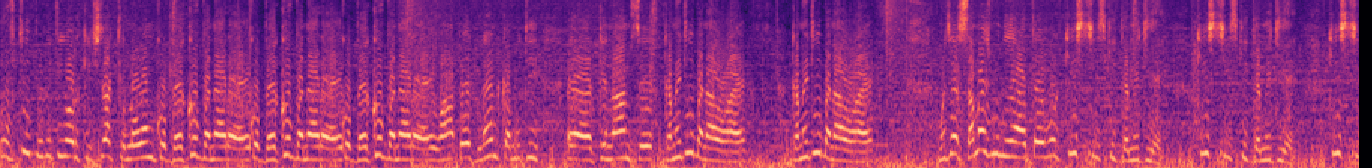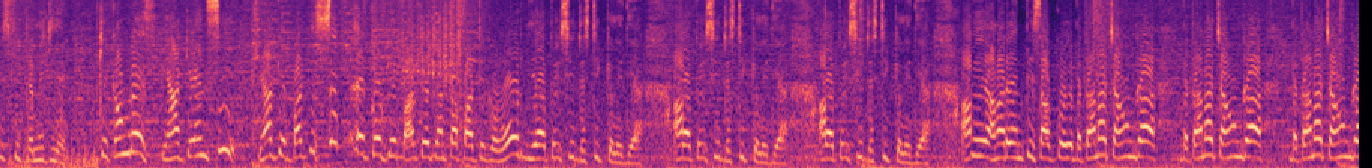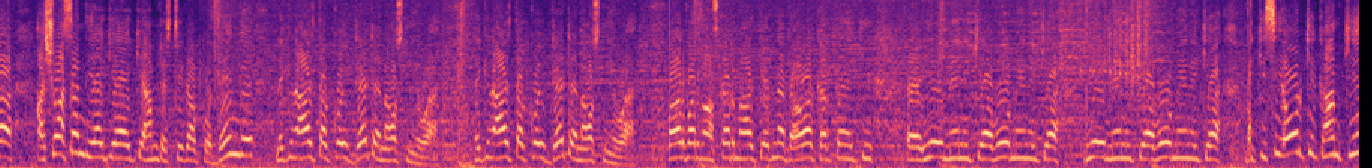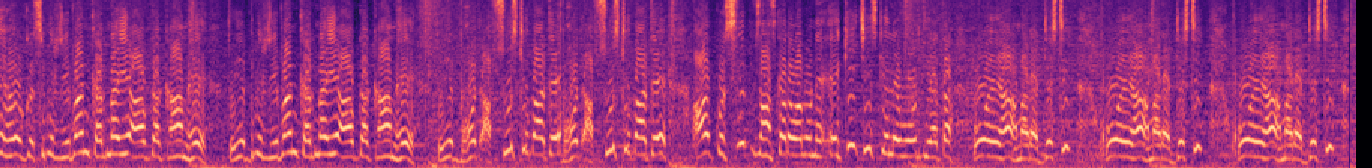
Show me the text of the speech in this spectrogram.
मुफ्ती पीड़ित और किचरा के लोगों को बेवकूफ़ बना रहा है, को बेवकूफ़ बना रहा है, को बेवकूफ़ बना रहा है। वहाँ पे एक लैंड कमेटी के नाम से कमेटी बना हुआ है कमेटी बना हुआ है। मुझे समझ में नहीं आता है वो किस चीज़ की कमेटी है, किस चीज़ की कमेटी है, किस चीज़ की कमेटी है कि कांग्रेस, यहाँ के एनसी, यहाँ के बाकी सब एक के भारतीय जनता पार्टी को वोट दिया तो इसी डिस्ट्रिक्ट के लिए दिया आया तो इसी डिस्ट्रिक्ट के लिए दिया आया तो इसी डिस्ट्रिक्ट के लिए दिया। अब हमारे एमपी साहब को ये बताना चाहूँगा बताना चाहूँगा बताना चाहूँगा, आश्वासन दिया गया है कि हम डिस्ट्रिक्ट आपको देंगे, लेकिन आज तक कोई डेट अनाउंस नहीं हुआ। लेकिन आज तक कोई डेट अनाउंस नहीं हुआ। बार बार नमस्कार मार के इतना दावा करते हैं कि ये मैंने किया, वो मैंने किया, ये मैंने किया, वो मैंने किया। किसी और के काम किए हो किसी सिर्फ़ रिबन करना ही आपका काम है। तो ये रिबन करना ही आपका काम है। तो ये बहुत अफसोस की बात है, बहुत अफसोस की बात है। आपको सिर्फ़ संस्कार वालों ने एक ही चीज़ के लिए वोट दिया था, वो है हमारा डिस्ट्रिक्ट, वो है हमारा डिस्ट्रिक्ट, वो है हमारा डिस्ट्रिक्ट।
